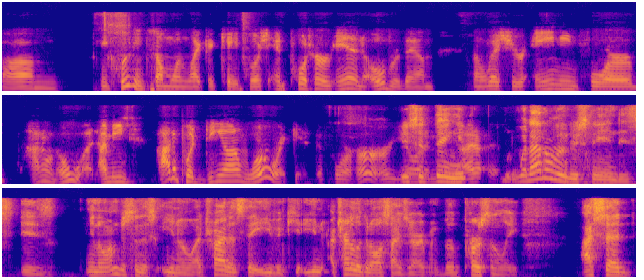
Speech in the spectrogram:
um, including someone like a Kate Bush, and put her in over them unless you're aiming for I don't know what. I mean, I'd have put Dionne Warwick in before her. Here's the thing. I what I don't understand is is you know, I'm just in this, you know, I try to stay even. You know, I try to look at all sides of the argument. But personally, I said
